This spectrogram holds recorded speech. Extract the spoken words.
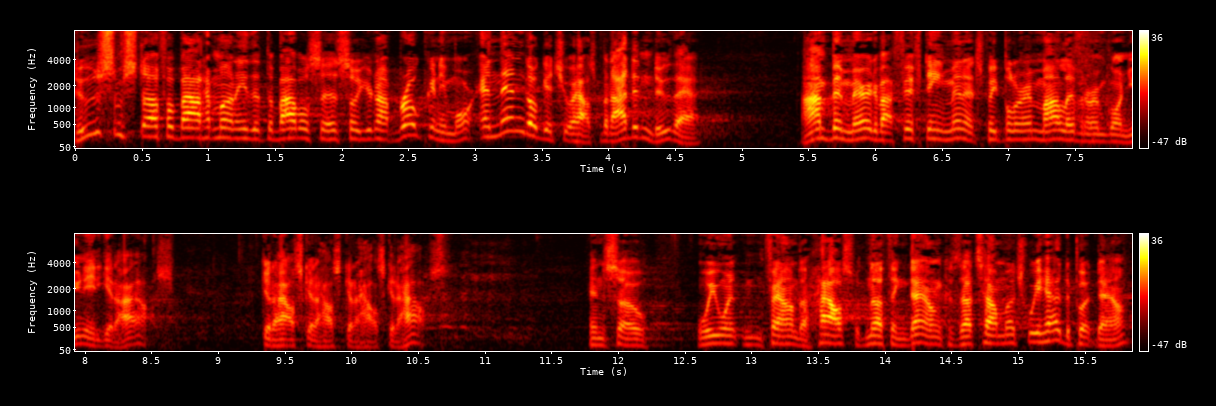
do some stuff about money that the Bible says so you're not broke anymore, and then go get you a house. But I didn't do that. I've been married about 15 minutes. People are in my living room going, You need to get a house. Get a house, get a house, get a house, get a house. And so we went and found a house with nothing down because that's how much we had to put down.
